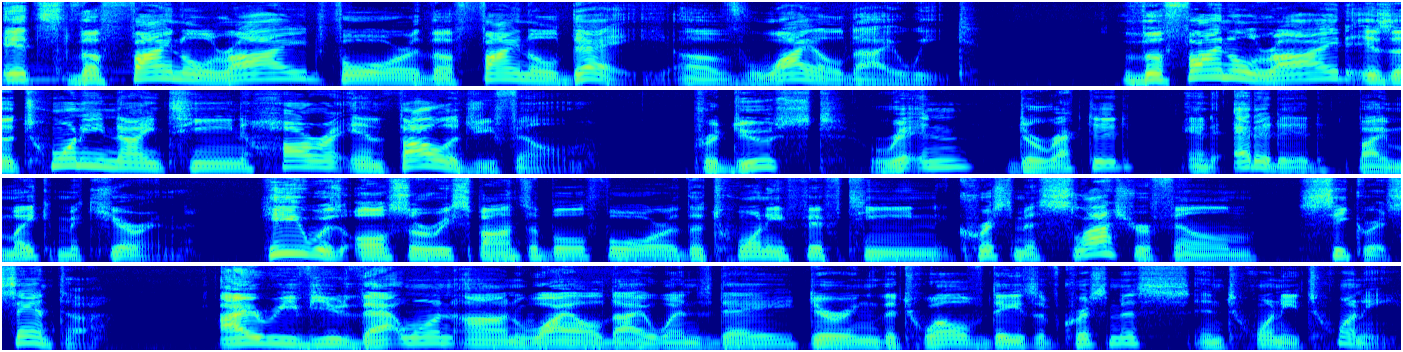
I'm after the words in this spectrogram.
It's the final ride for the final day of Wild Eye Week. The Final Ride is a 2019 horror anthology film produced, written, directed, and edited by Mike McCurran. He was also responsible for the 2015 Christmas slasher film Secret Santa. I reviewed that one on Wild Eye Wednesday during the 12 Days of Christmas in 2020.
